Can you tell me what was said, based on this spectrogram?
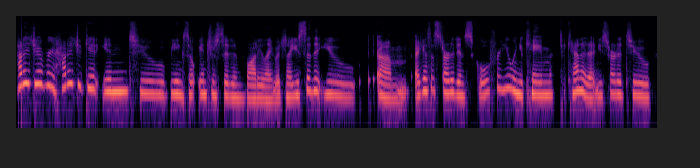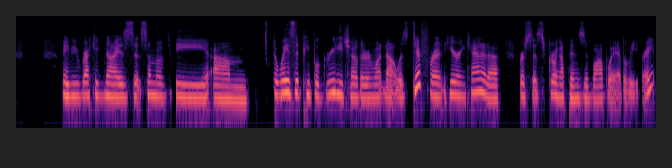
how did you ever how did you get into being so interested in body language? Now you said that you um i guess it started in school for you when you came to canada and you started to maybe recognize that some of the um the ways that people greet each other and whatnot was different here in Canada versus growing up in Zimbabwe, I believe, right?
